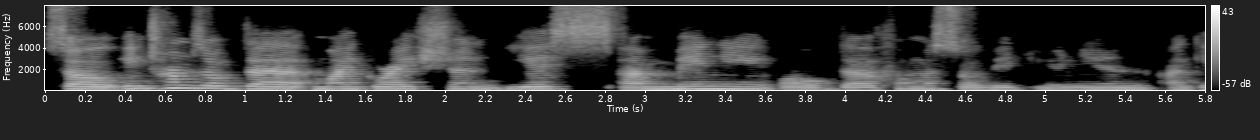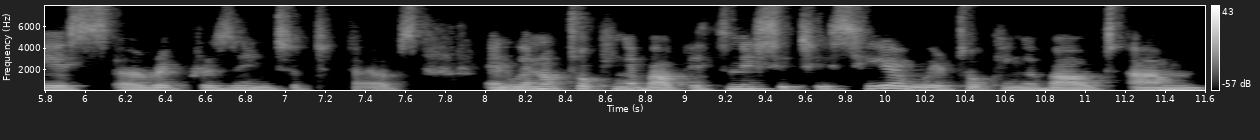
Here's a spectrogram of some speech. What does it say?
So in terms of the migration, yes, uh, many of the former Soviet Union, I guess, uh, representatives, and we're not talking about ethnicities here, we're talking about, um,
